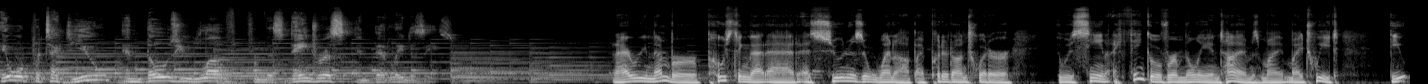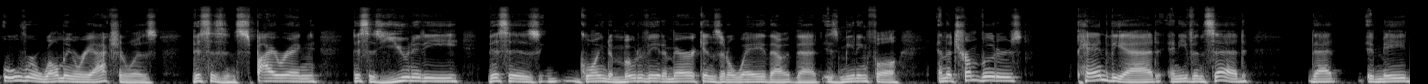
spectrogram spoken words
It will protect you and those you love from this dangerous and deadly disease. And I remember posting that ad as soon as it went up. I put it on Twitter. It was seen, I think, over a million times, my, my tweet. The overwhelming reaction was this is inspiring. This is unity. This is going to motivate Americans in a way that, that is meaningful. And the Trump voters panned the ad and even said, that it made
